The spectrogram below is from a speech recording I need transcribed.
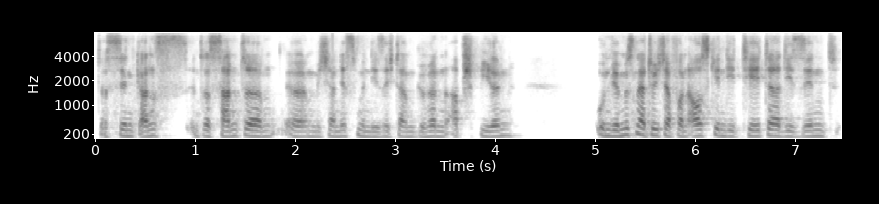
das sind ganz interessante äh, Mechanismen, die sich da im Gehirn abspielen. Und wir müssen natürlich davon ausgehen, die Täter, die sind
